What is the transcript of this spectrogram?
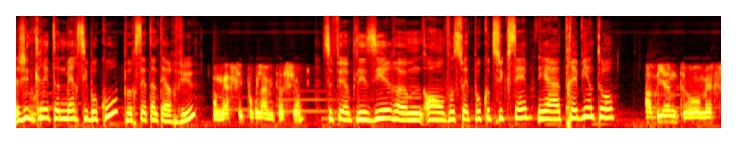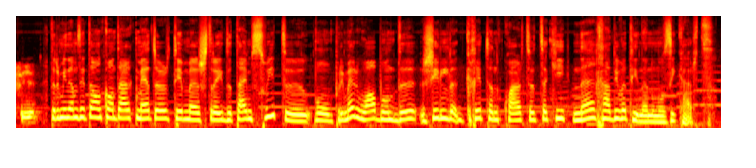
Gilles Gritton, merci beaucoup pour cette interview. Merci pour l'invitation. Ce fait un plaisir. On vous souhaite beaucoup de succès et à très bientôt. A bientôt, merci. Terminamos então com Dark Matter, tema estreia de Time Sweet, o primeiro álbum de Gilles Gritton Quartet aqui na Rádio Latina no Musicarte.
